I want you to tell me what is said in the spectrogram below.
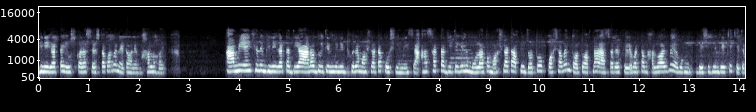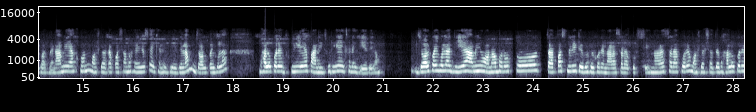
ভিনিগারটা ইউজ করার চেষ্টা করবেন, এটা অনেক ভালো হয়। আমি এইখানে ভিনিগারটা দিয়ে আরও দুই তিন মিনিট ধরে মশলাটা কষিয়ে নিয়েছি। আচারটা দিতে গেলে মূলত মশলাটা আপনি যত কষাবেন, তত আপনার আচারের ফ্লেভারটা ভালো আসবে এবং বেশি দিন রেখে খেতে পারবেন। আমি এখন মশলাটা কষানো হয়ে গেছে, এখানে দিয়ে দিলাম জলপাইগুলা। ভালো করে ধুয়ে, পানি ঝরিয়ে এখানে দিয়ে দিলাম। জলপাইগুলা দিয়ে আমি অনবরত চার পাঁচ মিনিট এভাবে করে নাড়াচাড়া করছি। নাড়াচাড়া করে মশলার সাথে ভালো করে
